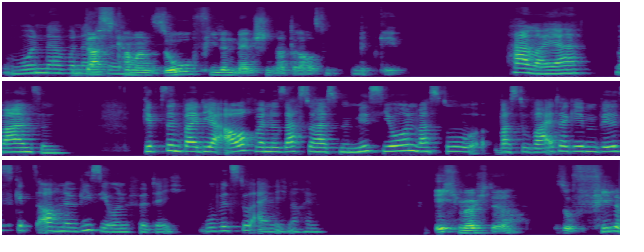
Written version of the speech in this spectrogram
Wunder, wunderschön. Das kann man so vielen Menschen da draußen mitgeben. Hammer, ja. Wahnsinn. Gibt es denn bei dir auch, wenn du sagst, du hast eine Mission, was du, was du weitergeben willst, gibt es auch eine Vision für dich? Wo willst du eigentlich noch hin? Ich möchte so viele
